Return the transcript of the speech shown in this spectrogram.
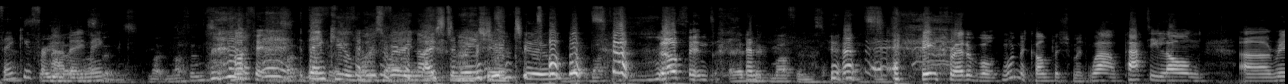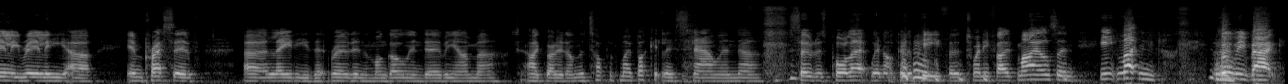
Thank you for having me. muffins. Mu- Muffins? Muffins, Thank you. It was very nice, to meet you. too. muffins. Ed And- McMuffins. Muffins. Incredible. What an accomplishment. Wow. Patti Long, uh, really, really uh, impressive uh, lady that rode in the Mongolian Derby. I'm, uh, I got it on the top of my bucket list now, and uh, so does Paulette. We're not going to pee for 25 miles and eat mutton. We'll be back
